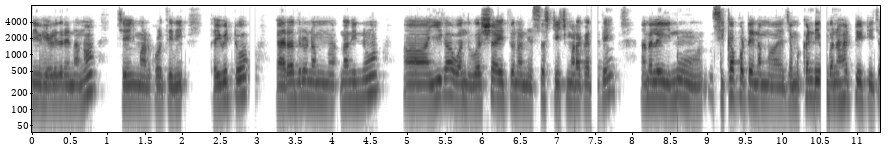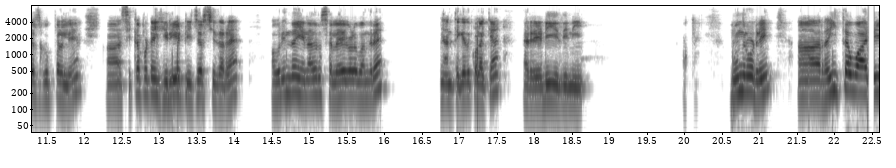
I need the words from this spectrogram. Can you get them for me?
ನೀವು ಹೇಳಿದ್ರೆ ನಾನು ಚೇಂಜ್ ಮಾಡ್ಕೊಳ್ತೀನಿ. ದಯವಿಟ್ಟು ಯಾರಾದರೂ ನಮ್ಮ ನಾನು ಇನ್ನೂ ಈಗ ಒಂದು ವರ್ಷ ಆಯ್ತು ನಾನು ಎಸ್ ಎಸ್ ಟೀಚ್ ಮಾಡಕತ್ತಿ. ಆಮೇಲೆ ಇನ್ನೂ ಸಿಕ್ಕಾಪಟ್ಟೆ ನಮ್ಮ ಜಮಖಂಡಿ ಬನಹಟ್ಟಿ ಟೀಚರ್ಸ್ ಗ್ರೂಪಲ್ಲಿ ಸಿಕ್ಕಾಪಟ್ಟೆ ಹಿರಿಯ ಟೀಚರ್ಸ್ ಇದ್ದಾರೆ ಅವರಿಂದ ಏನಾದರೂ ಸಲಹೆಗಳು ಬಂದ್ರೆ ನಾನು ತೆಗೆದುಕೊಳ್ಳೋಕ್ಕೆ ರೆಡಿ ಇದ್ದೀನಿ. ಓಕೆ ಮುಂದೆ ನೋಡ್ರಿ ರೈತವಾರಿ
